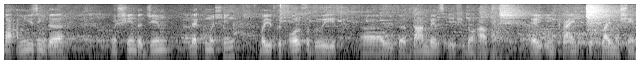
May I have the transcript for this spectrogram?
but I'm using the machine the gym leg machine but you could also do it uh, with the dumbbells if you don't have a incline chest fly machine.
